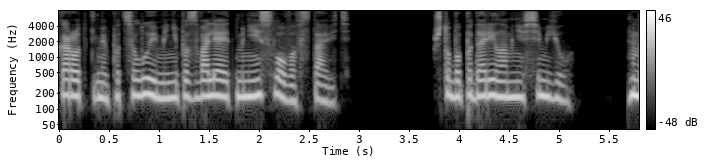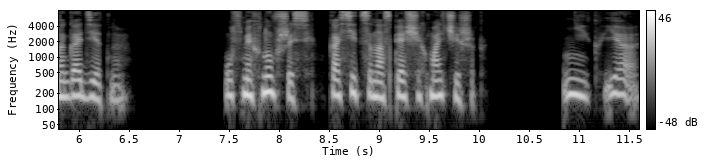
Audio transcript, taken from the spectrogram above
Короткими поцелуями не позволяет мне и слова вставить. Чтобы подарила мне семью. Многодетную. Усмехнувшись, косится на спящих мальчишек. «Ник, я...»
